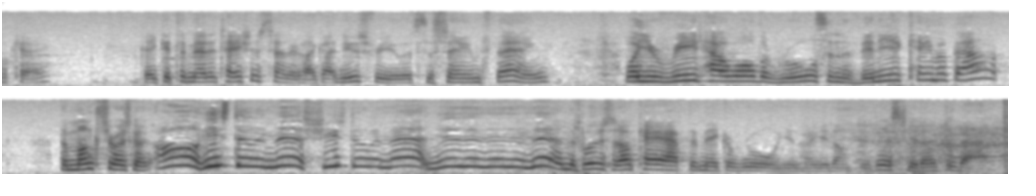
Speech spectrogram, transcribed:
Okay. Take it to meditation center. I got news for you. It's the same thing. Well, you read how all the rules in the Vinaya came about. The monks are always going, "Oh, he's doing this, she's doing that," and the Buddha said, "Okay, I have to make a rule. You know, you don't do this, you don't do that.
